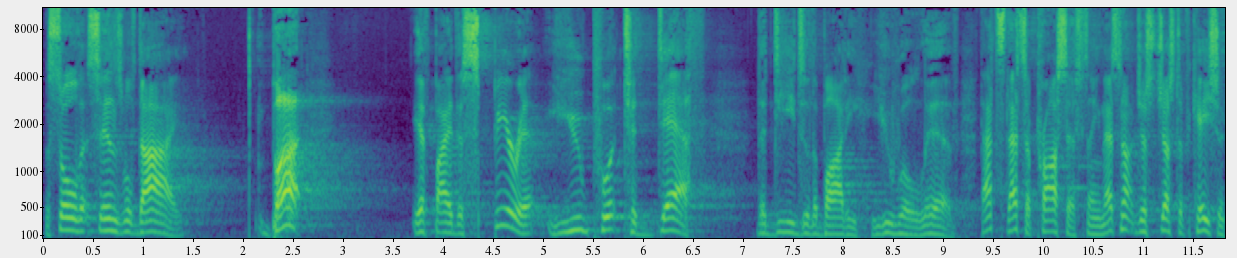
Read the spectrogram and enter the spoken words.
The soul that sins will die. But if by the Spirit you put to death the deeds of the body, you will live. That's, that's a process thing. That's not just justification.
